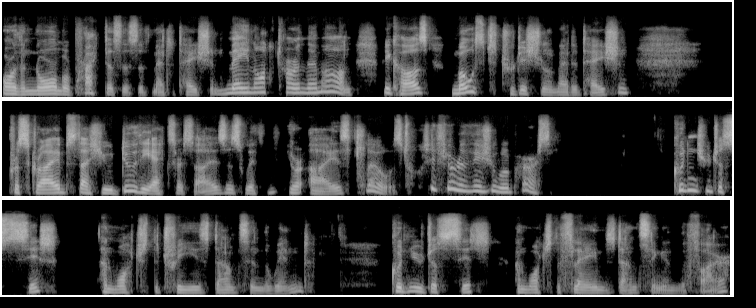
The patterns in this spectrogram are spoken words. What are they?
or the normal practices of meditation may not turn them on because most traditional meditation prescribes that you do the exercises with your eyes closed. What if you're a visual person? Couldn't you just sit and watch the trees dance in the wind? Couldn't you just sit and watch the flames dancing in the fire?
